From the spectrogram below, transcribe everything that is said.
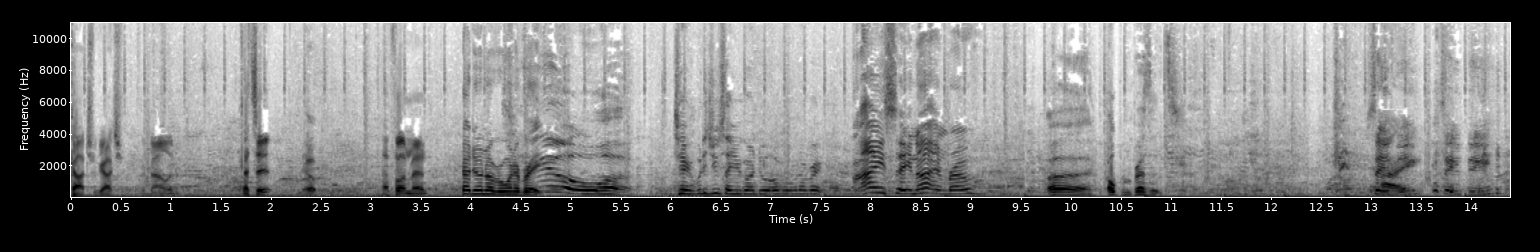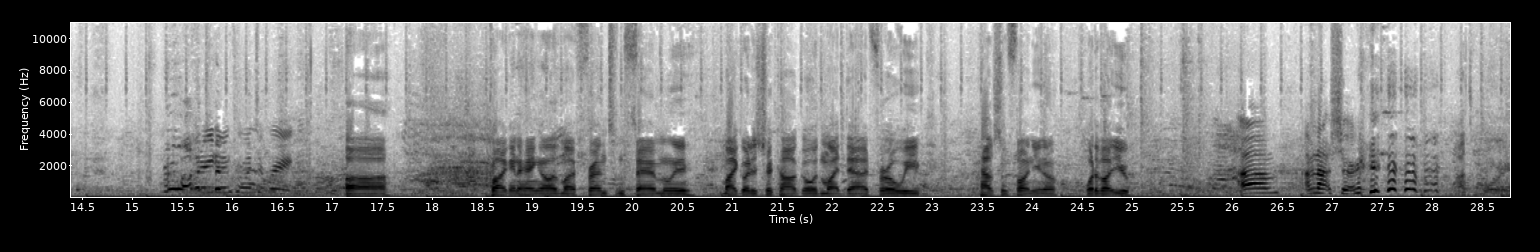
Got you, got you. Valid. That's it? Yep. Have fun, man. What you doing over winter break? Ew! Terry, what did you say you were gonna do over winter break? I ain't say nothing, bro. Uh, open presents. Same All thing. Same thing. what are you doing for winter break? Uh, probably gonna hang out with my friends and family. Might go to Chicago with my dad for a week. Have some fun, you know. What about you? Um, I'm not sure. That's boring.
